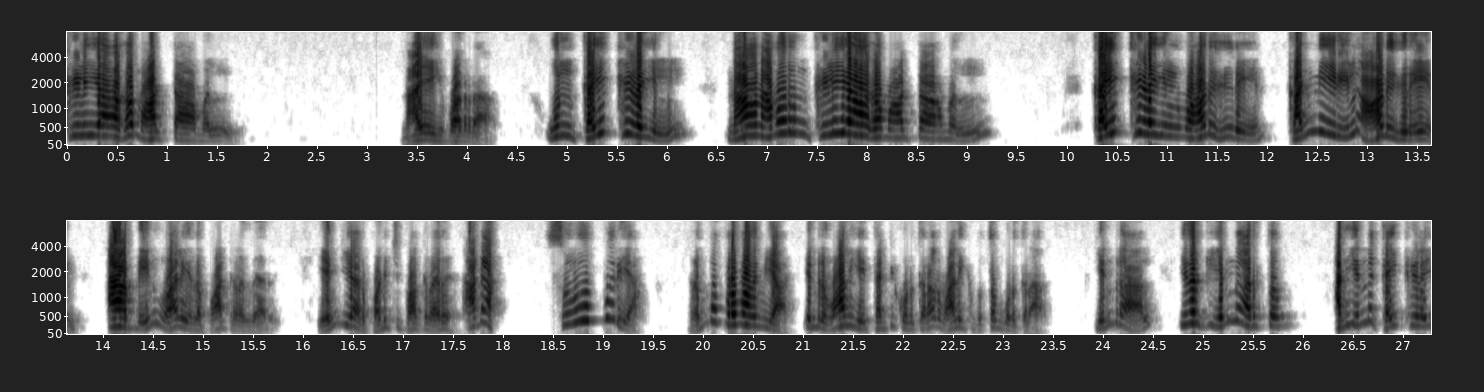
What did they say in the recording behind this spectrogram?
கிளியாக மாட்டாமல். நாயகி பாடுறா. உன் கை கிளையில் நான் அமரும் கிளியாக மாட்டாமல் கைக்கிளையில் வாடுகிறேன் கண்ணீரில் ஆடுகிறேன் அப்படின்னு வாலி அந்த பாட்டு எழுதுறாரு. எம்ஜிஆர் படிச்சு பார்க்கிறாரு. அடா சூப்பரியா ரொம்ப பிரமாதமியா என்று வாலியை தட்டி கொடுக்கிறார் வாலிக்கு புத்தம் கொடுக்கிறார். என்றால் இதற்கு என்ன அர்த்தம்? அது என்ன கைக்கிளை?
